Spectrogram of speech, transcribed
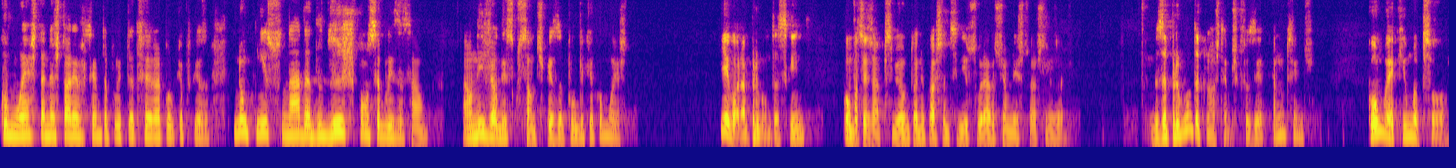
como esta na história recente da, da Terceira República Portuguesa. Não conheço nada de desresponsabilização ao nível de execução de despesa pública como este. E agora a pergunta seguinte, como você já percebeu, António Costa decidiu segurar o Sr. Ministro dos Estrangeiros. Mas a pergunta que nós temos que fazer é muito simples. Como é que uma pessoa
